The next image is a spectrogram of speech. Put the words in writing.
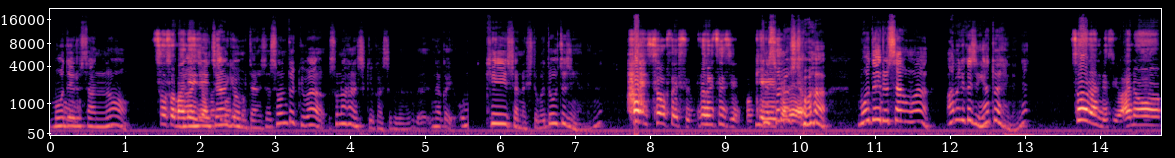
モデルさんのそうそう、マネージャー業みたいな人。その時はその話聞かせてください。なんか経営者の人がドイツ人やねんね。はい、そうです。ドイツ人の経営者で。の人はモデルさんはアメリカ人雇えへんねんね。そうなんですよ。あの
